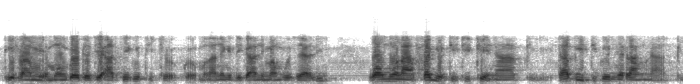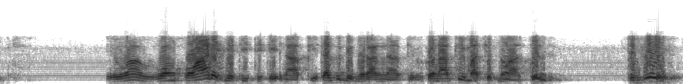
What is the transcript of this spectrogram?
Difaham ya monggo dadi ati ku dijogo. Mulane ketika Imam Ghazali wong munafik ya dididik Nabi, tapi digo nyerang Nabi. Ya wong khawarij jadi titik Nabi, tapi dia nyerang Nabi. Kalau Nabi masih no adil, jadi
